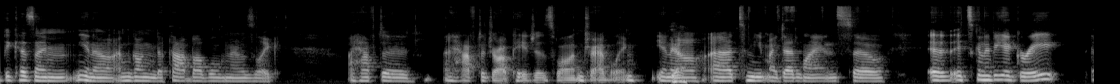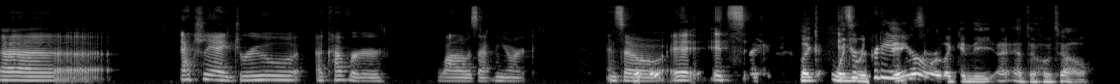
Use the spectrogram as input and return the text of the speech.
because I'm you know I'm going to Thought Bubble and I was like I have to I have to draw pages while I'm traveling you know yeah. uh, to meet my deadlines. So it, it's going to be a great. Uh, actually, I drew a cover while I was at New York, and so it, it's like when you were pretty there or like in the at the hotel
